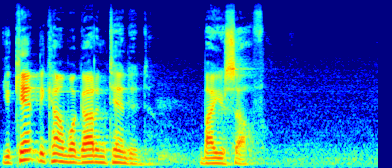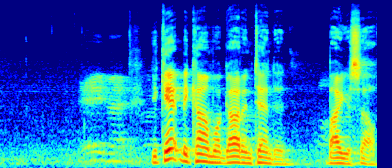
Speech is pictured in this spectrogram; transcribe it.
You can't become what God intended by yourself. Amen. You can't become what God intended by yourself.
